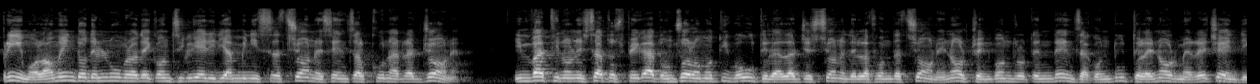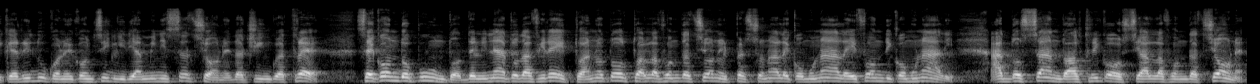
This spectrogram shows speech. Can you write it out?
Primo, l'aumento del numero dei consiglieri di amministrazione senza alcuna ragione. Infatti non è stato spiegato un solo motivo utile alla gestione della fondazione, inoltre in controtendenza con tutte le norme recenti che riducono i consigli di amministrazione da 5 a 3. Secondo punto, delineato da Firetto, hanno tolto alla fondazione il personale comunale e i fondi comunali, addossando altri costi alla fondazione.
